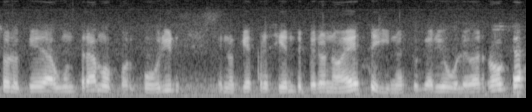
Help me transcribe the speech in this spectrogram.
solo queda un tramo por cubrir en lo que es Presidente Perón Oeste y nuestro querido Boulevard Roca,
